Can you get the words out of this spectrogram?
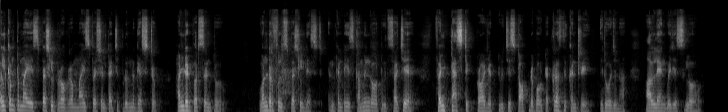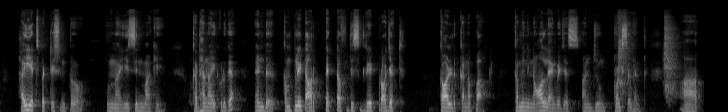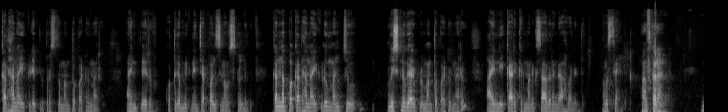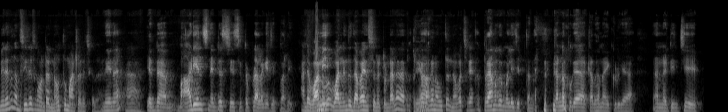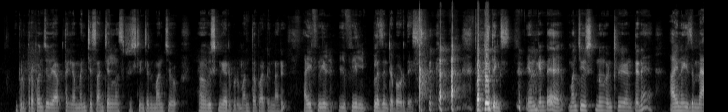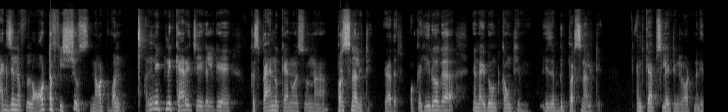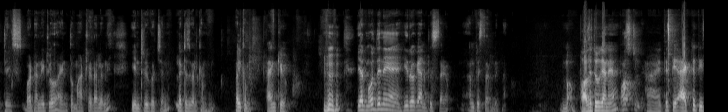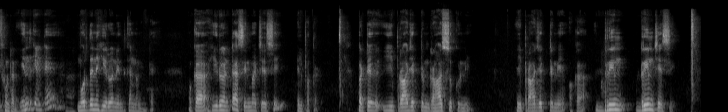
Welcome to my special program my special touch. ఇప్పుడున్న guest hundred percent wonderful special guest. ఎందుకంటే is coming out with such a fantastic project which is talked about across the country ఈ రోజున. All లాంగ్వేజెస్లో high ఎక్స్పెక్టేషన్తో ఉన్న ఈ సినిమాకి కథానాయకుడిగా and complete architect of this great project called Kannappa coming in all languages on June twenty seventh ఆ కథానాయకుడు ఇప్పుడు ప్రస్తుతం మనతో పాటు ఉన్నారు. ఆయన పేరు కొత్తగా మీకు నేను చెప్పాల్సిన అవసరం లేదు. కన్నప్ప కథానాయకుడు మంచు విష్ణు గారు ఇప్పుడు మనతో పాటు ఉన్నారు. ఆయన్ని ఈ కార్యక్రమానికి సాదరంగా ఆహ్వానిద్దాం. నమస్తే అండి. నమస్కారం అండి. మీరు ఎందుకు అంత సీరియస్గా ఉంటారు? నవ్వుతూ మాట్లాడచ్చు కదా. నేనా? ఆడియన్స్ని అడ్రస్ చేసేటప్పుడు అలాగే చెప్పాలి. అంటే వాళ్ళు వాళ్ళని ఎందుకు దబాయిస్తున్నట్టు ఉండాలి? ప్రేమగా నవ్వుతూ నవ్వచ్చుగా? ప్రేమగా మళ్ళీ చెప్తాను. కన్నప్పగా కథానాయకుడిగా నటించి ఇప్పుడు ప్రపంచవ్యాప్తంగా మంచి సంచలనం సృష్టించిన మంచు విష్ణు గారు ఇప్పుడు మనతో పాటు ఉన్నారు. I feel you feel pleasant about this for two things ఎందుకంటే మంచు విష్ణు ఇంటర్వ్యూ అంటేనే ఆయన is magazine of lot of issues not one అన్నిటిని క్యారీ చేయగలిగే ఒక స్పాన్ క్యాన్వాస్ ఉన్న పర్సనాలిటీ రాదర్ ఒక హీరోగా నేను I don't count him is a big personality and capsulating lot many things but అన్నిట్లో ఆయనతో మాట్లాడాలని ఇంటర్వ్యూకి వచ్చాను. Let us welcome him welcome thank you you're more than a హీరోగా అనిపిస్తాడు. అనిపిస్తారు మీరు నాకు. పాజిటివ్గానే పాజిటివ్ అయితే యాక్ట్ తీసుకుంటాను. ఎందుకంటే మోర్ దెన్ ఏ హీరో అని ఎందుకన్నానంటే ఒక హీరో అంటే ఆ సినిమా చేసి వెళ్ళిపోతాడు. బట్ ఈ ప్రాజెక్టుని రాసుకుని ఈ ప్రాజెక్టుని ఒక డ్రీమ్ డ్రీమ్ చేసి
